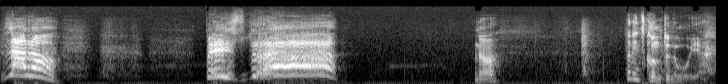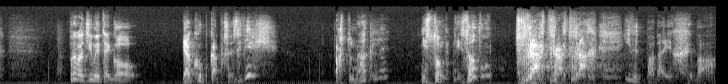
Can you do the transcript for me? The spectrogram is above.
Zaro! Pyzdra! No. No więc kontynuuję. Prowadzimy tego Jakubka przez wieś, aż tu nagle, ni stąd, ni zowąd, trach, trach, trach i wypada ich chyba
